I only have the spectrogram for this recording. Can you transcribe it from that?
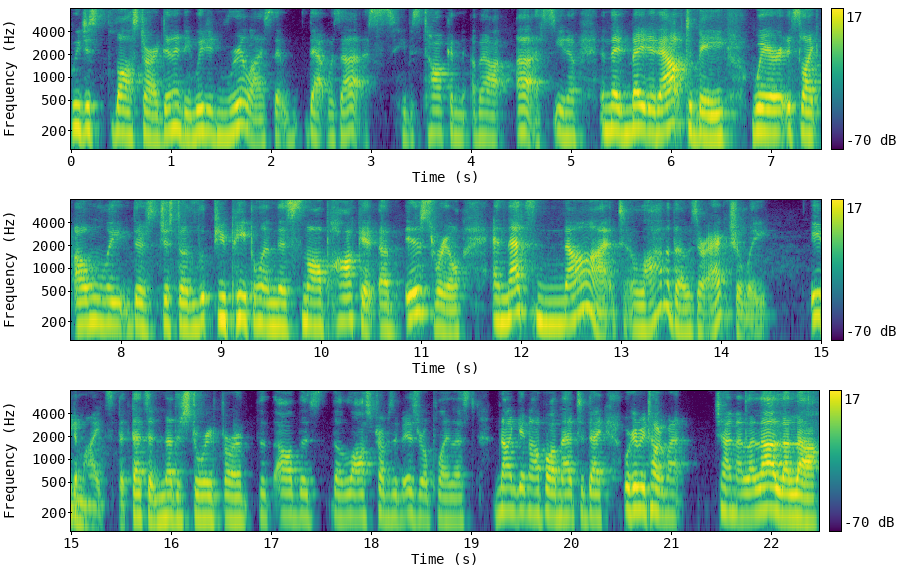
we just lost our identity. We didn't realize that that was us. He was talking about us, you know, and they've made it out to be where it's like only there's just a few people in this small pocket of Israel. And that's not, a lot of those are actually Edomites, but that's another story for the, all this, the Lost Tribes of Israel playlist. I'm not getting off on that today. We're going to be talking about China la la la la.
